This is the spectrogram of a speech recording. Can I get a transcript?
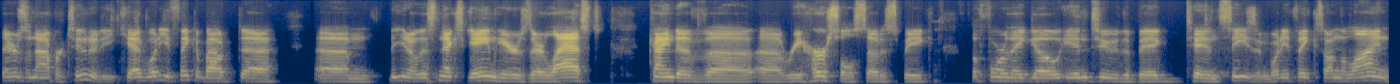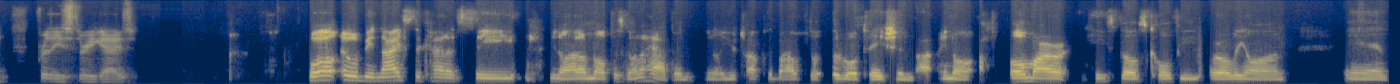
there's an opportunity. Ked, what do you think about, uh, um, you know, this next game here is their last kind of uh, uh, rehearsal, so to speak, before they go into the Big Ten season. What do you think is on the line for these three guys? Well, it would be nice to kind of see, you know, I don't know if it's going to happen. You know, you talked about the, the rotation. Uh, you know, Omar, he spells Kofi early on. And,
